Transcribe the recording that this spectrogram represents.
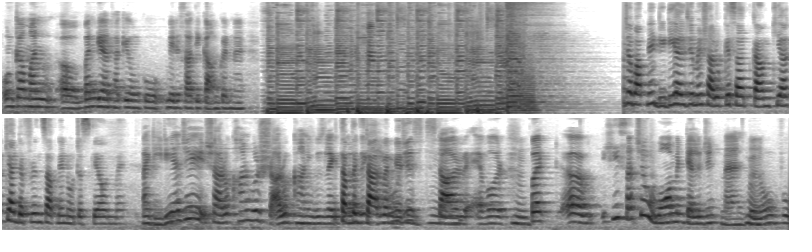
उनका मन बन गया था कि उनको मेरे साथ ही काम करना है जब आपने डीडीएलजे में शाहरुख के साथ काम किया क्या डिफरेंस आपने नोटिस किया उनमें By DDLJ, Shahrukh Khan was Shahrukh Khan. He was like तक स्टार बन गए थे. star ever. But uh, he's such a warm, intelligent man. You know, वो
